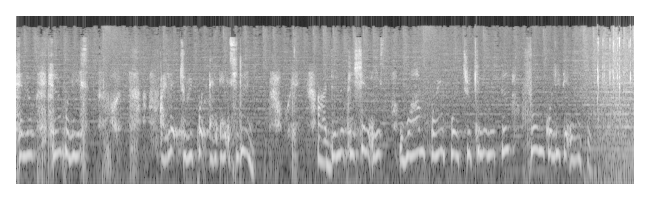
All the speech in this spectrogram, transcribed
Hello, hello police. I like to report an accident. Uh, the location is 1.43 km from Kuala Teknologi.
